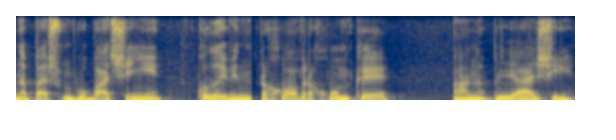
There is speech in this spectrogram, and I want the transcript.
на першому побаченні, коли він рахував рахунки, а на пляжі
